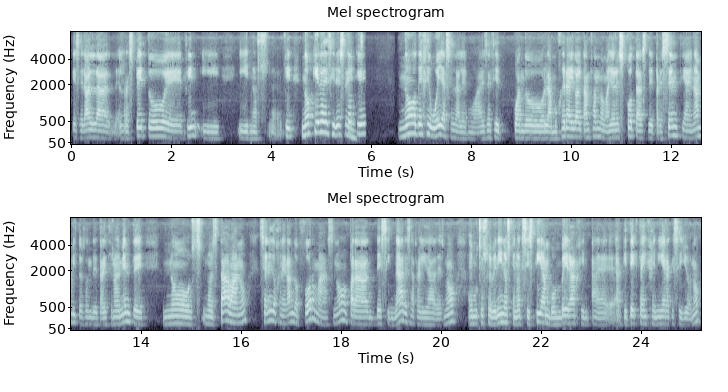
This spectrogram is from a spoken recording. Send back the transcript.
que será el respeto, eh, en fin, y, nos, en fin, no quiere decir esto que no deje huellas en la lengua. Es decir, cuando la mujer ha ido alcanzando mayores cotas de presencia en ámbitos donde tradicionalmente no, estaba, ¿no? se han ido generando formas ¿no? para designar esas realidades. ¿no? Hay muchos femeninos que no existían, bombera, eh, arquitecta, ingeniera, qué sé yo, ¿no?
